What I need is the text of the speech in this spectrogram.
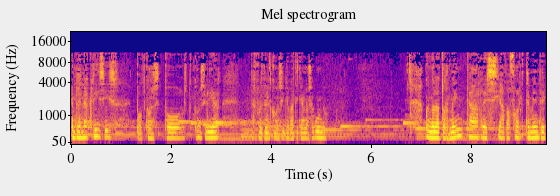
En plena crisis post-conciliar, después del Concilio Vaticano II, cuando la tormenta reciaba fuertemente,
